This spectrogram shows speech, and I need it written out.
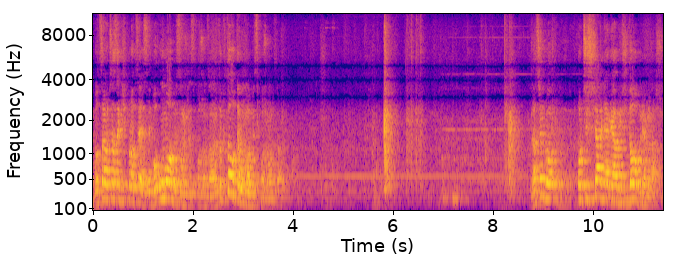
bo cały czas jakieś procesy, bo umowy są źle sporządzone. To kto te umowy sporządzał? Dlaczego oczyszczalnia miała być dobrem naszym?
